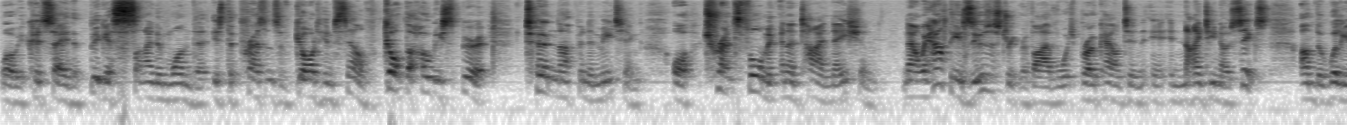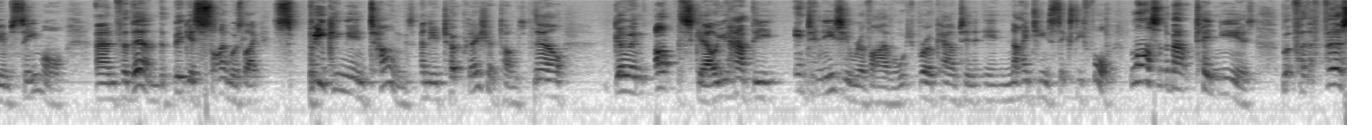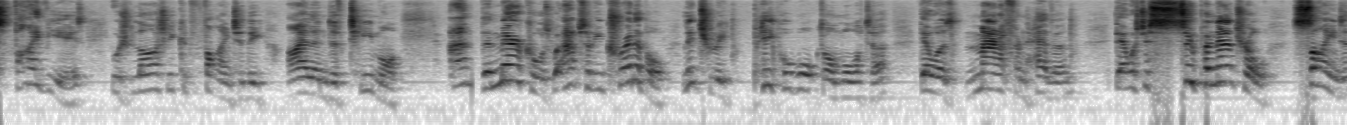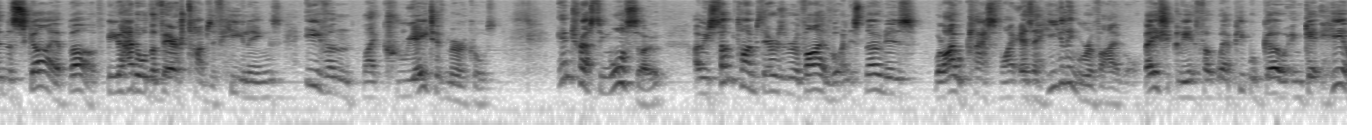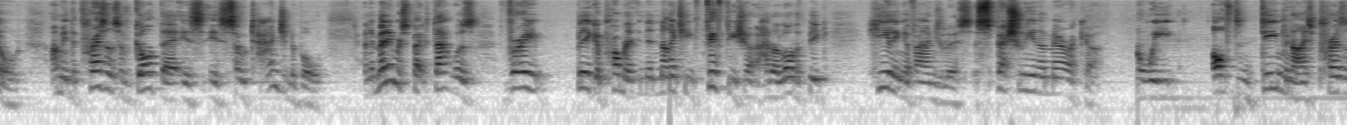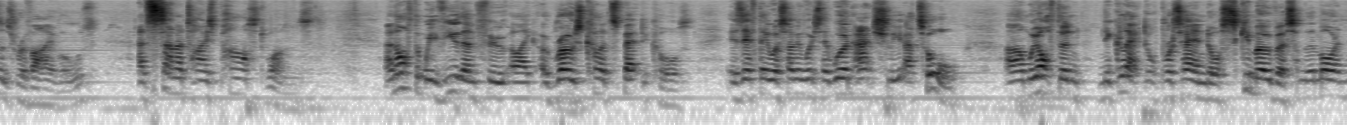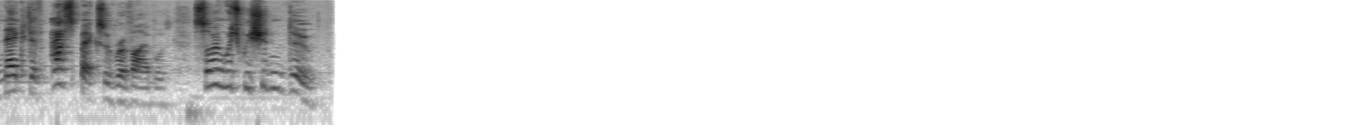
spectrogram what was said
Well, we could say the biggest sign and wonder is the presence of God Himself, God the Holy Spirit, turning up in a meeting or transforming an entire nation. Now, we have the Azusa Street revival, which broke out in, in, 1906 under William Seymour. And for them, the biggest sign was like speaking in tongues and the interpretation of tongues. Now, going up the scale, you have the Indonesian revival, which broke out in, in 1964. Lasted about 10 years, but for the first five years, was largely confined to the island of Timor. And the miracles were absolutely incredible. Literally, people walked on water, there was manna from heaven, there was just supernatural signs in the sky above. You had all the various types of healings, even like creative miracles. Interesting also, I mean, sometimes there is a revival and it's known as what I would classify as a healing revival. Basically, it's where people go and get healed. I mean, the presence of God there is, is so tangible. And in many respects, that was very big and prominent in the 1950s. You had a lot of big healing evangelists, especially in America. And we often demonize presence revivals and sanitize past ones. And often we view them through like a rose-coloured spectacles, as if they were something which they weren't actually at all. Um, we often neglect or pretend or skim over some of the more negative aspects of revivals, something which we shouldn't do.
